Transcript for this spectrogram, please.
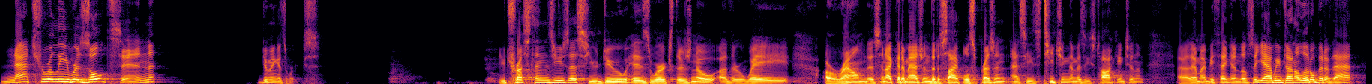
naturally results in doing his works. You trust in Jesus, you do his works. There's no other way around this. And I could imagine the disciples present as he's teaching them, as he's talking to them. Uh, they might be thinking, and they'll say, Yeah, we've done a little bit of that.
